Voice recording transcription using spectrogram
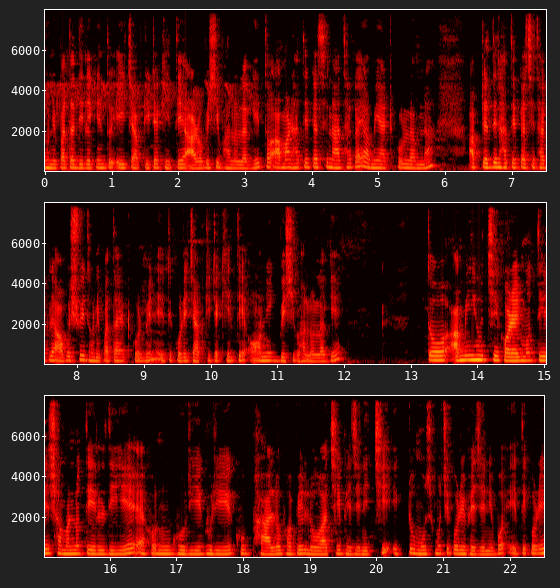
ধনে পাতা দিলে কিন্তু এই চাপটিটা খেতে আরও বেশি ভালো লাগে। তো আমার হাতের কাছে না থাকায় আমি অ্যাড করলাম না। আপনাদের হাতের কাছে থাকলে অবশ্যই ধনে পাতা অ্যাড করবেন। এতে করে চাপটিটা খেতে অনেক বেশি ভালো লাগে। তো আমি হচ্ছে কড়াইয়ের মধ্যে সামান্য তেল দিয়ে এখন ঘুরিয়ে ঘুরিয়ে খুব ভালোভাবে লো আছে ভেজে নিচ্ছি। একটু মুচমুচে করে ভেজে নিব। এতে করে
